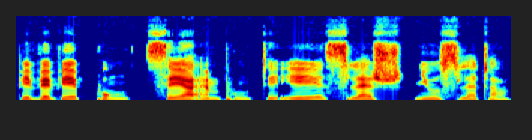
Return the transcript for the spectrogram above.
www.cam.de/newsletter.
